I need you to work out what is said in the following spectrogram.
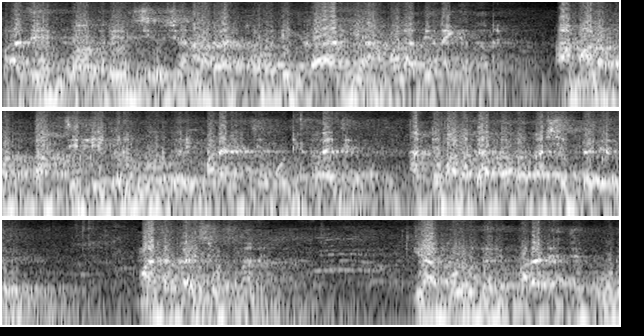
भाजप काँग्रेस शिवसेना राष्ट्रवादी काही आम्हाला देणं घेणार नाही. आम्हाला फक्त आमचे लेकर गोरगरीब मराठ्यांचे मोठे करायचे आणि तुम्हाला जाता जाता शब्द देतो. माझं काही सुटणार नाही. या गोरगरीब मराठ्यांचे गोर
